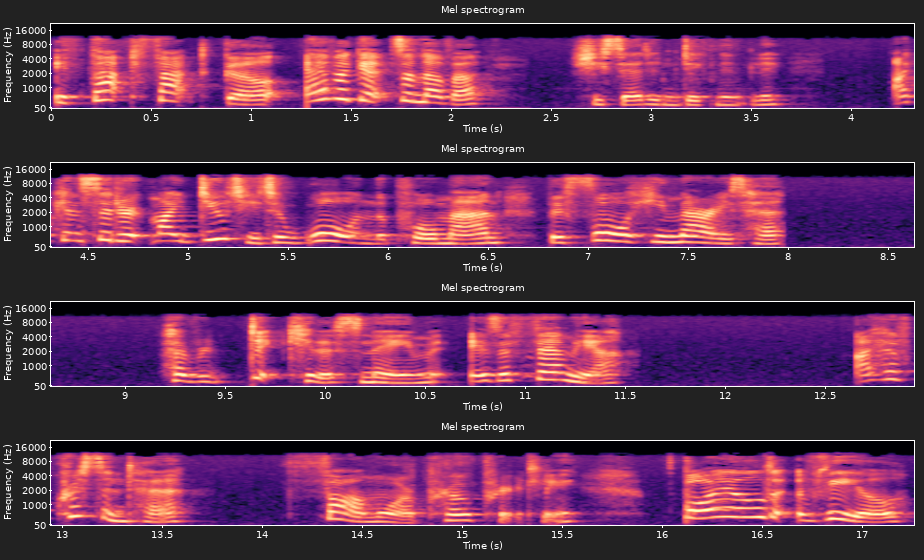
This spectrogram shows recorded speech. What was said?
"If that fat girl ever gets a lover," she said indignantly, "I consider it my duty to warn the poor man before he marries her. Her ridiculous name is Euphemia. I have christened her, far more appropriately, Boiled Veal.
